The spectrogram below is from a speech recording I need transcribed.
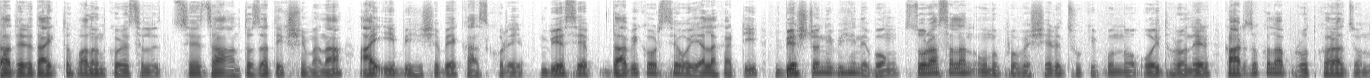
তাদের দায়িত্ব পালন করে চলেছে যা আন্তর্জাতিক সীমানা আইইবি হিসেবে কাজ করে। বিএসএফ দাবি করছে ওই এলাকাটি বেষ্টনীবিহীন এবং চোরাচালান অনুপ্রবেশের ঝুঁকিপূর্ণ। ওই ধরনের কার্যকলাপ রোধ করার জন্য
